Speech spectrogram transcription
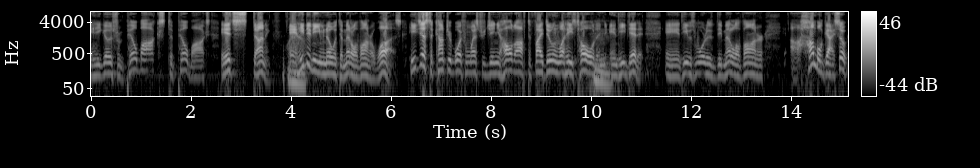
and he goes from pillbox to pillbox. It's stunning. And he didn't even know what the Medal of Honor was. He's just a country boy from West Virginia, hauled off to fight, doing what he's told, and, and he did it. And he was awarded the Medal of Honor. A humble guy. So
